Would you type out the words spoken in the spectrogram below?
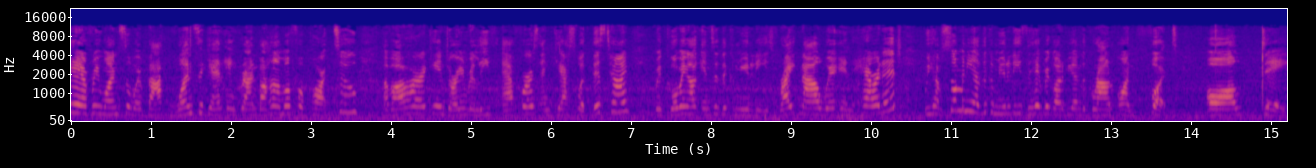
Hey everyone, so we're back once again in Grand Bahama for part two of our Hurricane Dorian relief efforts. And guess what? This time we're going out into the communities. Right now we're in Heritage. We have so many other communities that. We're going to be on the ground on foot all day.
